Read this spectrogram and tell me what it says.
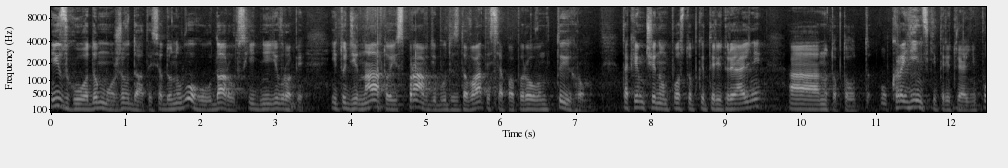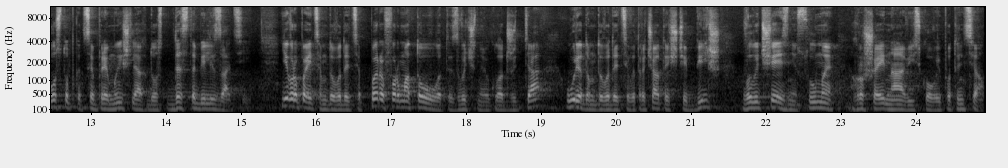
і згодом може вдатися до нового удару в східній Європі. І тоді НАТО і справді буде здаватися паперовим тигром. Таким чином, поступки територіальні, а, ну тобто от, українські територіальні поступки це прямий шлях до дестабілізації. Європейцям доведеться переформатовувати звичний уклад життя. Урядам доведеться витрачати ще більш величезні суми грошей на військовий потенціал.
